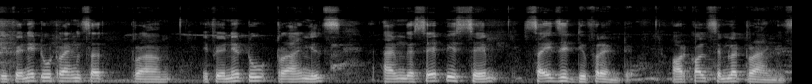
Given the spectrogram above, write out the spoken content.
If any two triangles are if any two triangles having the shape is same size is different are called similar triangles.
